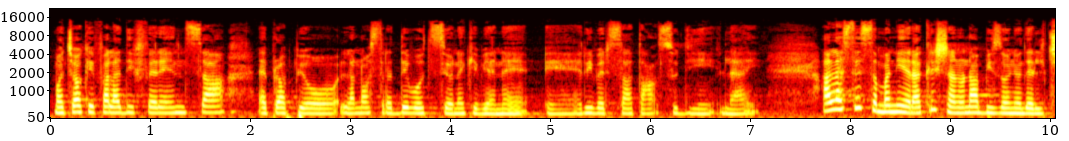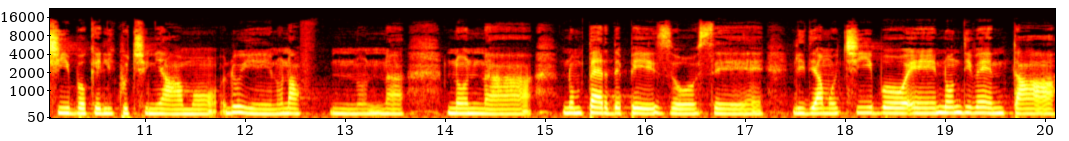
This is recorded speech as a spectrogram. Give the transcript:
ma ciò che fa la differenza è proprio la nostra devozione che viene eh, riversata su di lei. Alla stessa maniera Krishna non ha bisogno del cibo che gli cuciniamo, lui non, ha, non, non, non, perde peso se gli diamo cibo e non diventa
